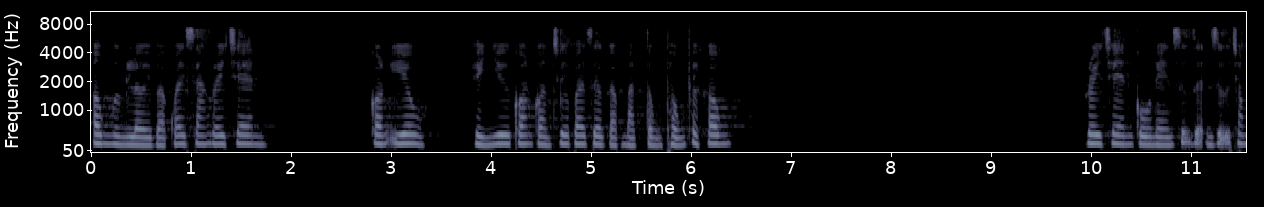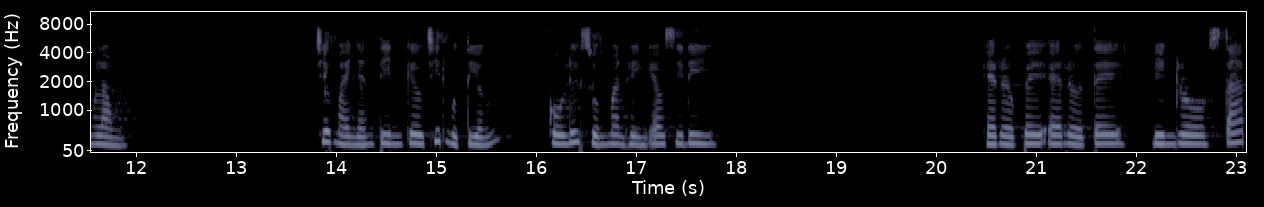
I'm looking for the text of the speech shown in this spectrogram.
Ông ngừng lời và quay sang Rachel. Con yêu, hình như con còn chưa bao giờ gặp mặt Tổng thống phải không? Rachel cố nén sự giận dữ trong lòng. Chiếc máy nhắn tin kêu chít một tiếng. Cô liếc xuống màn hình LCD. RPRT Dinro Start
